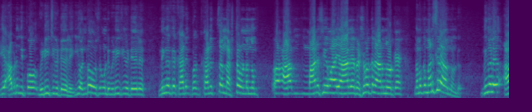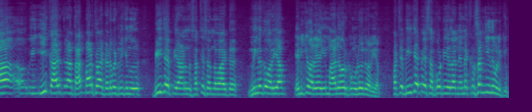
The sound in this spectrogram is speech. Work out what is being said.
ഈ അവിടുന്ന് ഇപ്പോൾ വിടിയിച്ച് കിട്ടിയതിൽ ഈ ഒൻപത് ദിവസം കൊണ്ട് വിടിയിച്ച് കിട്ടിയതിൽ നിങ്ങൾക്ക് കടു- കടുത്ത നഷ്ടമുണ്ടെന്നും മാനസികമായ ആകെ വിഷമത്തിലാണെന്നും ഒക്കെ നമുക്ക് മനസ്സിലാവുന്നുണ്ട്. നിങ്ങൾ ആ ഈ- കാര്യത്തിനകത്ത് ആത്മാർത്ഥമായിട്ട് ഇടപെട്ടിരിക്കുന്നത് ബി ജെ പി ആണെന്ന് സത്യസന്ധമായിട്ട് നിങ്ങൾക്കും അറിയാം എനിക്കും അറിയാം ഈ മാലോർക്ക് മുഴുവനും അറിയാം. പക്ഷെ ബി ജെ പിയെ സപ്പോർട്ട് ചെയ്താൽ എന്നെ കൃസംജി എന്ന് വിളിക്കും.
